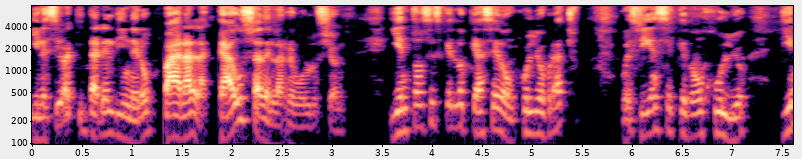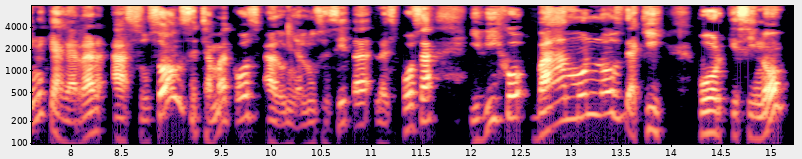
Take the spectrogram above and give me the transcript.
y les iba a quitar el dinero para la causa de la revolución. Y entonces, ¿qué es lo que hace don Julio Bracho? Pues fíjense que don Julio tiene que agarrar a sus once chamacos, a doña Lucecita, la esposa, y dijo, vámonos de aquí, porque si no,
